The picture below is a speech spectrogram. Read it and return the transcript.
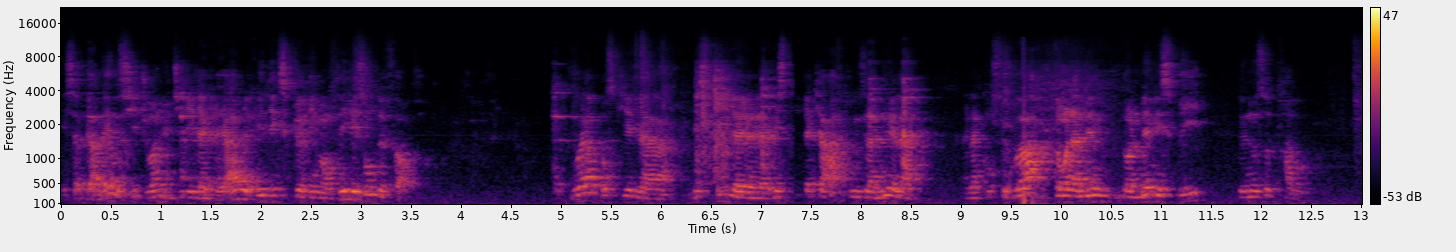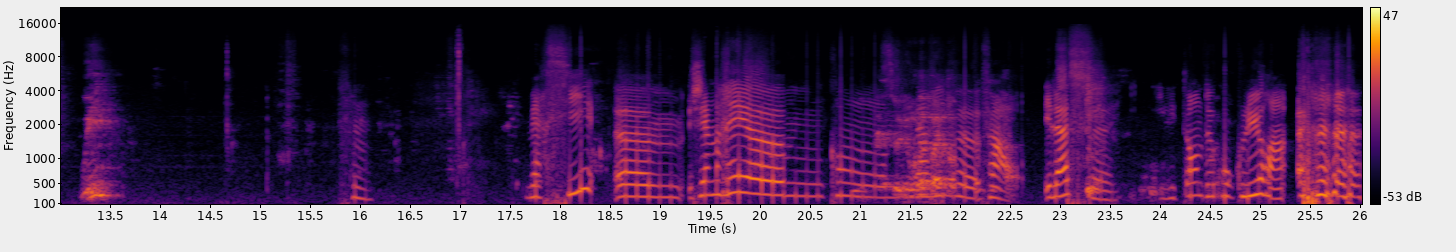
Et ça permet aussi de joindre l'utile et l'agréable et d'expérimenter les ondes de forme. Voilà pour ce qui est de l'esprit de, la, carafe qui nous a amené à la, concevoir dans, la même, dans le même esprit de nos autres travaux. Oui? Hmm. Merci. Euh, j'aimerais euh, qu'on arrive, enfin, hélas, il est temps de conclure. Hein.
